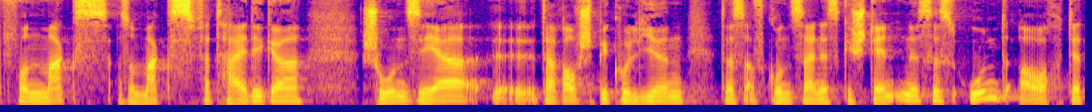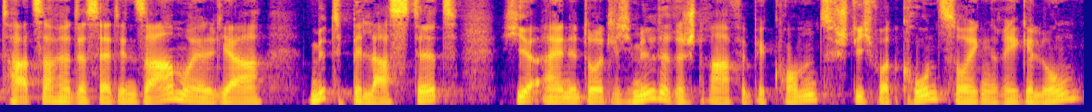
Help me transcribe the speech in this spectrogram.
von Max, also Max Verteidiger, schon sehr äh, darauf spekulieren, dass aufgrund seines Geständnisses und auch der Tatsache, dass er den Samuel ja mitbelastet, hier eine deutlich mildere Strafe bekommt. Stichwort Kronzeugenregelung.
